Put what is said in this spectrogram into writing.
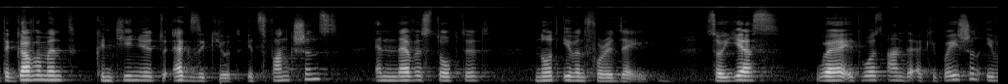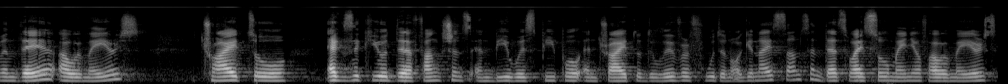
the government continued to execute its functions and never stopped it, not even for a day. So yes, where it was under occupation, even there, our mayors tried to execute their functions and be with people and try to deliver food and organize something. That's why so many of our mayors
